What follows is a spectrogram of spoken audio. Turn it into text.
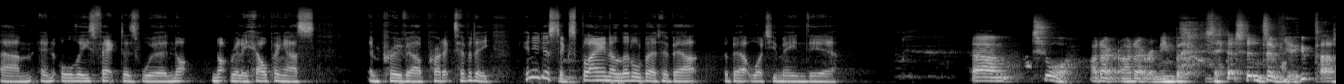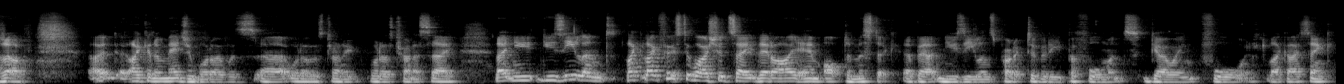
um, and all these factors were not not really helping us improve our productivity. Can you just hmm. explain a little bit about about what you mean there? Um, sure. I don't I don't remember that interview, but um, I, I, can imagine what I was uh, what I was trying to what I was trying to say. Like New, New Zealand, like like first of all, I should say that I am optimistic about New Zealand's productivity performance going forward. Like I think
